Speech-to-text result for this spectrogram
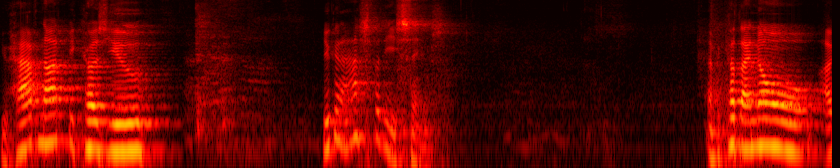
You have not because you you can ask for these things. And because I know a,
